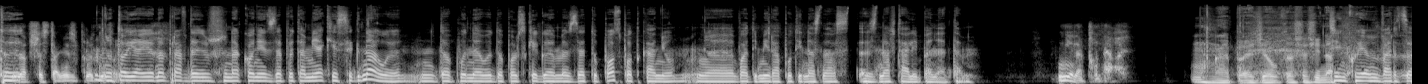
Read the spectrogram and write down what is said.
to, zaprzestanie zbrodni. No to ja je naprawdę już na koniec zapytam, jakie sygnały dopłynęły do polskiego MSZ-u po spotkaniu e, Władimira Putina z, z Naftali Benetem? Nie napłynęły. Mhm, powiedział Łukasz Jasina. Dziękujemy bardzo.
